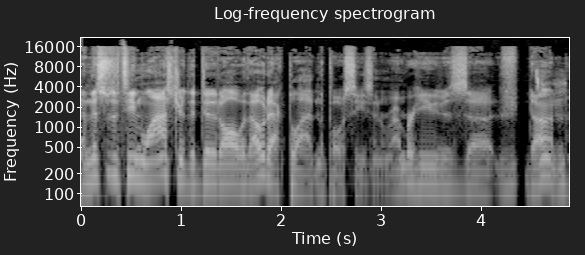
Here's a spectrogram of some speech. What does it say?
Yep. And this was a team last year that did it all without Ekblad in the postseason. Remember, he was uh, done,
